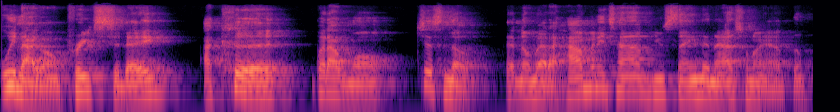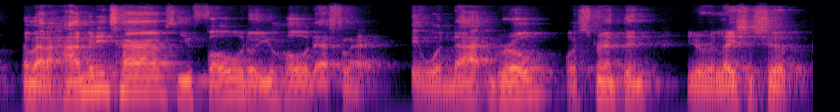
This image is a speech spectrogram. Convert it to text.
We're not going to preach today. I could, but I won't. Just know that no matter how many times you sing the national anthem, no matter how many times you fold or you hold that flag, it will not grow or strengthen your relationship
